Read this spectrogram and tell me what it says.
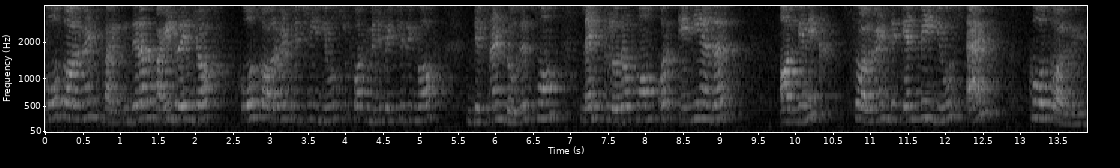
co-solvent there are wide range of co-solvent which we used for manufacturing of different dosage form like chloroform or any other organic solvent they can be used as co-solvent.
